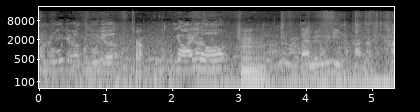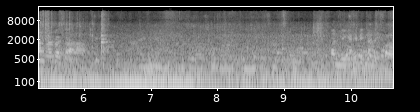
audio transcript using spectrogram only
คนรู้เยอะคนรู้เยอะครับย้อยก็รู้ อืมแต่ไม่รู้วิธีปั่นข้างร้านประจาปั่นยังไงให้เป็นนางฟ้า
